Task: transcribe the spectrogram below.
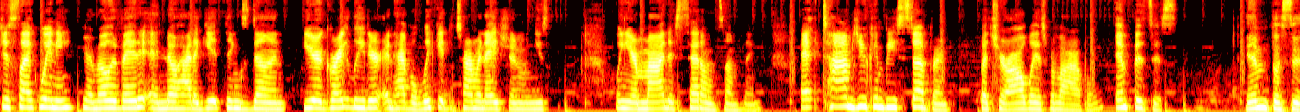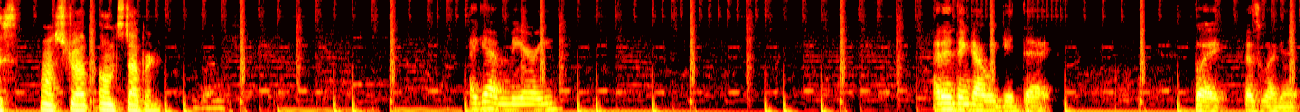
Just like Winnie, you're motivated and know how to get things done. You're a great leader and have a wicked determination when you when your mind is set on something. At times you can be stubborn, but you're always reliable. Emphasis. Emphasis on stru- on stubborn. I got Mary. I didn't think I would get that, but that's what I got.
